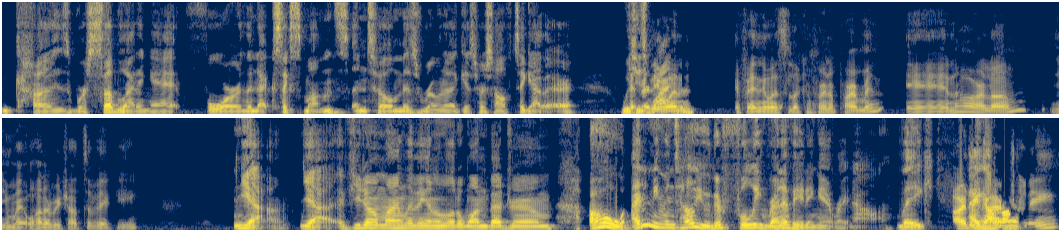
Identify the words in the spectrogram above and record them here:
because we're subletting it for the next six months until Ms. Rona gets herself together, which If is why. if anyone's looking for an apartment in Harlem, you might want to reach out to Viki. Yeah, yeah. If you don't mind living in a little one bedroom. Oh, I didn't even tell you, they're fully renovating it right now. Like, Are they I got- actually?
